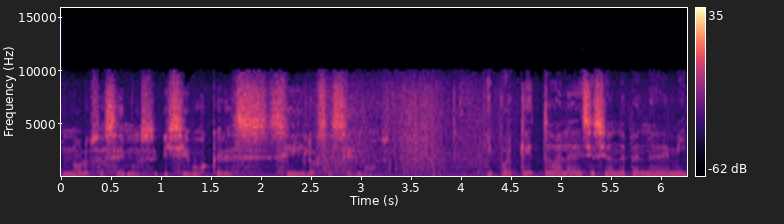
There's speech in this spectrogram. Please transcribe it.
no los hacemos. Y si vos querés, sí los hacemos. ¿Y por qué toda la decisión depende de mí?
